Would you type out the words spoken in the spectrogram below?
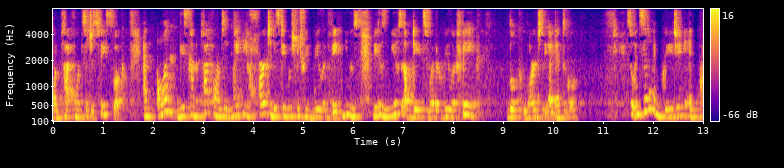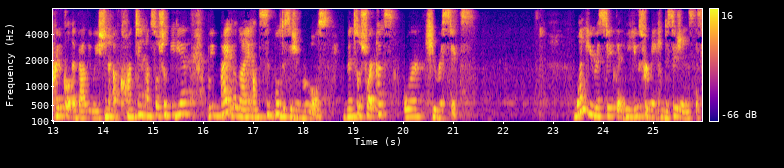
on platforms such as Facebook. And on these kind of platforms, it might be hard to distinguish between real and fake news because news updates, whether real or fake, look largely identical. So instead of engaging in critical evaluation of content on social media, we might rely on simple decision rules, mental shortcuts, or heuristics. One heuristic that we use for making decisions is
